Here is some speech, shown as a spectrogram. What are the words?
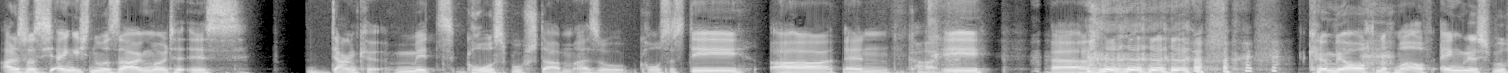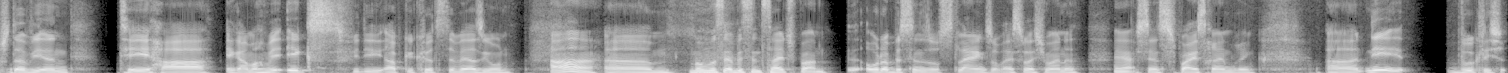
Alles, was ich eigentlich nur sagen wollte, ist, Danke mit Großbuchstaben, also großes D, A, N, K, E. Äh, können wir auch nochmal auf Englisch buchstabieren. T, H, egal, machen wir X für die abgekürzte Version. Ah, Ähm, man muss ja ein bisschen Zeit sparen. oder ein bisschen so Slang, so weißt du, was ich meine? Ja. Ein bisschen Spice reinbringen. Äh, nee, wirklich,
